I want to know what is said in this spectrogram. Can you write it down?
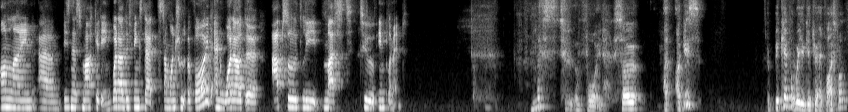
online um, business marketing? What are the things that someone should avoid, and what are the absolutely must to implement? Myths to avoid. So I, I guess be careful where you get your advice from.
